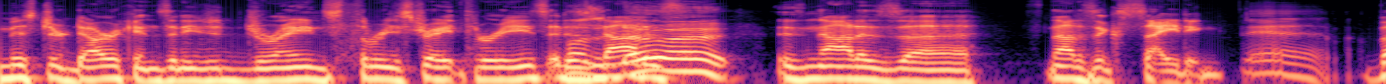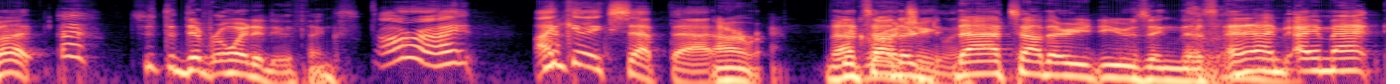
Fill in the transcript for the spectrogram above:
Mr. Darkins, and he just drains three straight threes. It is not as it. is not as uh it's not as exciting, Yeah. but eh, just a different way to do things. All right. I can accept that. All right, that's how they're that's how they're using this, and I, I'm at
